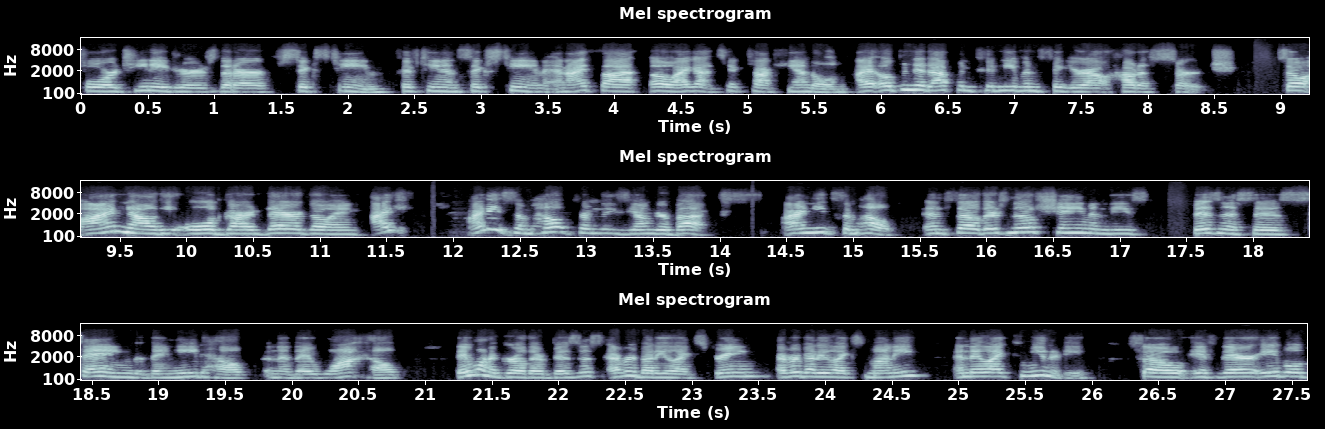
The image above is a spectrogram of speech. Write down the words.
for teenagers that are 16, 15 and 16 and I thought, "Oh, I got TikTok handled." I opened it up and couldn't even figure out how to search. So I'm now the old guard there going, I I need some help from these younger bucks. I need some help. And so there's no shame in these businesses saying that they need help and that they want help. They want to grow their business. Everybody likes green, everybody likes money, and they like community. So if they're able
